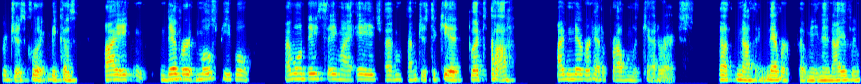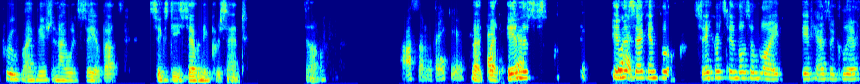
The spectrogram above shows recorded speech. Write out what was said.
for just click, because I never, most people, I won't say my age, I'm, I'm just a kid, but uh, I've never had a problem with cataracts. Not, nothing, never. I mean, and I have improved my vision, I would say about 60, 70%. So. Awesome. Thank you. But, but and, in yeah. this, in Go the ahead. second book, Sacred Symbols of Light, it has a glyph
